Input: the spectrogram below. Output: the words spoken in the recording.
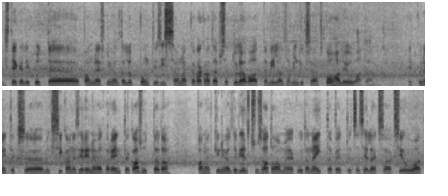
mis tegelikult äh, pannes nii-öelda lõpp-punkti sisse, annab ka väga täpselt ülevaate, millal sa mingiks ajaks kohale jõuad et kui näiteks äh, miks iganes erinevaid variante kasutada, panedki nii-öelda Virtsu sadama ja kui ta näitab, et, et sa selleks ajaks jõuad,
